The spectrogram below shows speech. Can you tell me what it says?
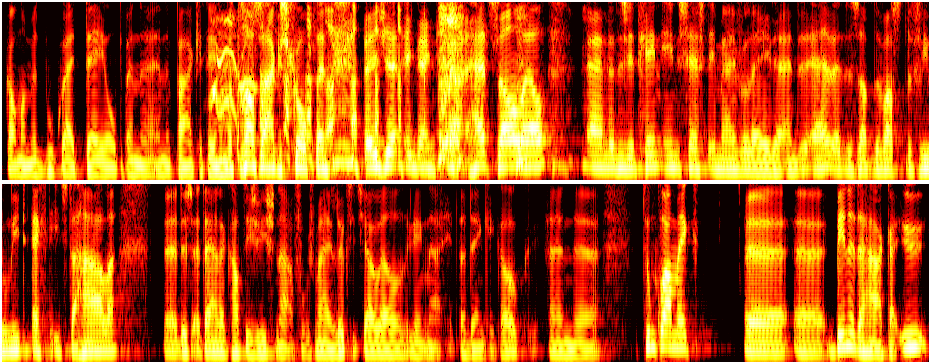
kannen met boekwijd thee op en, eh, en een paar keer tegen een matras aangeschopt. En weet je, ik denk, ja, het zal wel. En er zit geen incest in mijn verleden. En eh, er, zat, er, was, er viel niet echt iets te halen. Dus uiteindelijk had hij zoiets nou, volgens mij lukt het jou wel. Ik denk, nou, dat denk ik ook. En toen kwam ik eh, eh, binnen de HKU.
